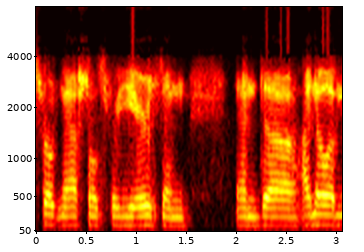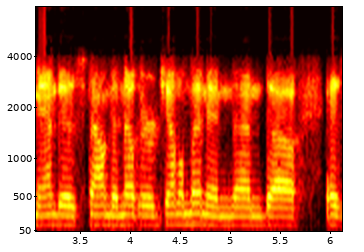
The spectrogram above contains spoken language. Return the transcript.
stroke nationals for years, and and uh, I know Amanda has found another gentleman and and uh, has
